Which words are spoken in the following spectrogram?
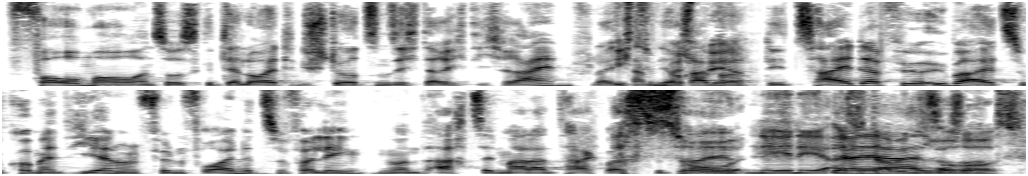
FOMO und so. Es gibt ja Leute, die stürzen sich da richtig rein. Vielleicht Ich haben die auch Beispiel, einfach ja. die Zeit dafür, überall zu kommentieren und fünf Freunde zu verlinken und 18 Mal am Tag was Ach zu so, teilen. nee, nee, also Ja, da ja, bin ich also auch so- raus.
